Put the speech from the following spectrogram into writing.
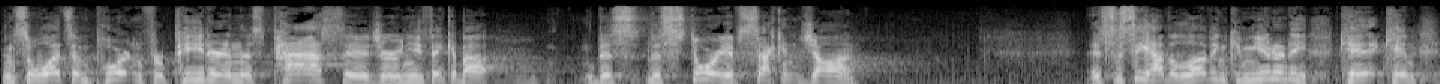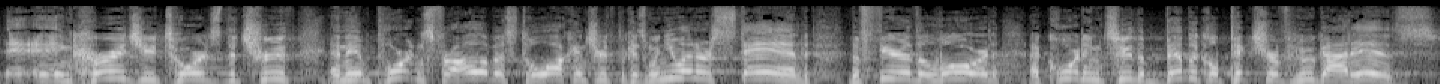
And so, what's important for Peter in this passage, or when you think about this, this story of Second John, it's to see how the loving community can, can encourage you towards the truth and the importance for all of us to walk in truth. Because when you understand the fear of the Lord according to the biblical picture of who God is,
